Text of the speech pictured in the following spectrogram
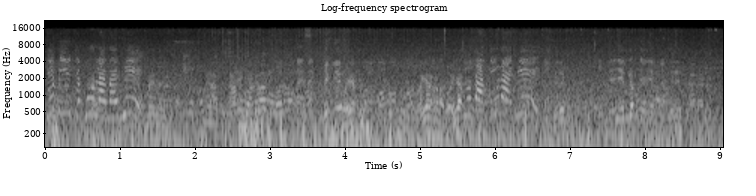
เอมมี่จะพูดอะไรไหมพี่ ไม่ไม่ไม่ขออนุญาตขออนุญาตครับขออนุญาต ชูสามนิ้วหน่อยพี่ เดี๋ยวนะครับใจเย็นครับใจเย็นเดี๋ยวเดี๋ยวได้ได้ได้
